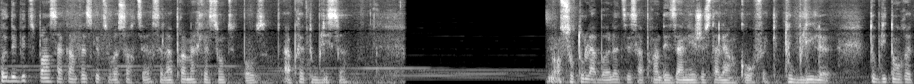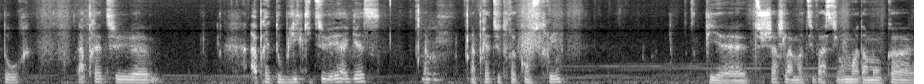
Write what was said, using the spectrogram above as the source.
Au début, tu penses à quand est-ce que tu vas sortir? C'est la première question que tu te poses. Après, tu oublies ça. Surtout là-bas, là, tu sais, ça prend des années juste aller en cours. Fait que t'oublies le, t'oublies ton retour. Après, tu, euh, après, t'oublies qui tu es, I guess. Après, tu te reconstruis. Puis, euh, tu cherches la motivation. Moi, dans mon cas, euh,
